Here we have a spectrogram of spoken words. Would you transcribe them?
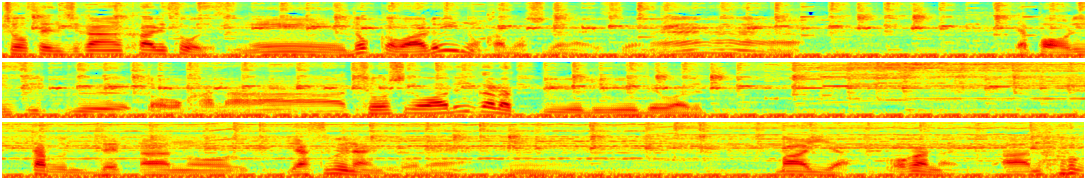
挑戦時間がかかりそうですね。どっか悪いのかもしれないですよね。やっぱオリンピックどうかな調子が悪いからっていう理由では、多分で、あの、休めないんでしょうね。まあいいや、わかんない。あの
